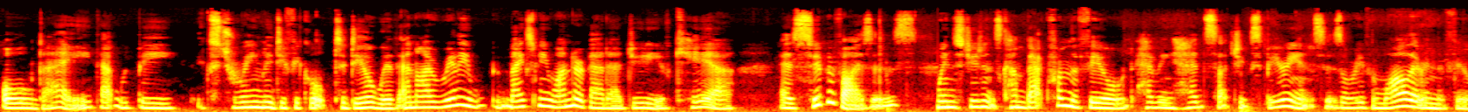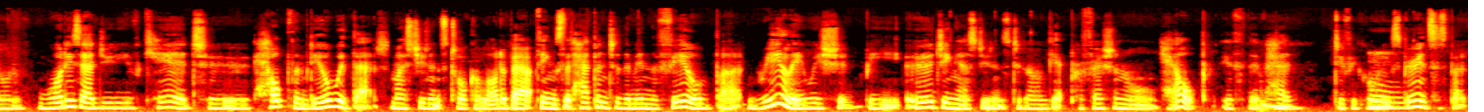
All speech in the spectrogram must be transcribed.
all day, that would be extremely difficult to deal with. And I really, it makes me wonder about our duty of care as supervisors when students come back from the field having had such experiences or even while they're in the field what is our duty of care to help them deal with that my students talk a lot about things that happen to them in the field but really we should be urging our students to go and get professional help if they've mm. had difficult Mm. experiences, but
